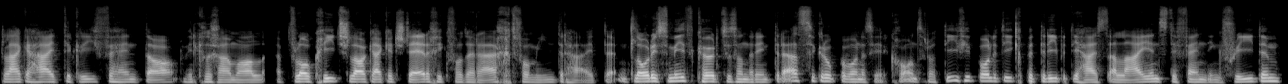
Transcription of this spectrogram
Gelegenheit ergriffen haben, da wirklich auch mal einen Pflock einzuschlagen gegen die Stärkung der Rechte von Minderheiten. Und Lori Smith gehört zu so einer Interessengruppe, die eine sehr konservative Politik betreibt. Die heißt Alliance Defending Freedom.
